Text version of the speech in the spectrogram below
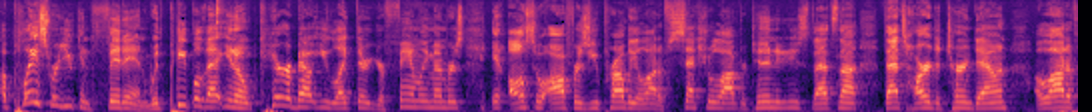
a place where you can fit in with people that, you know, care about you like they're your family members. It also offers you probably a lot of sexual opportunities. That's not that's hard to turn down. A lot of,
